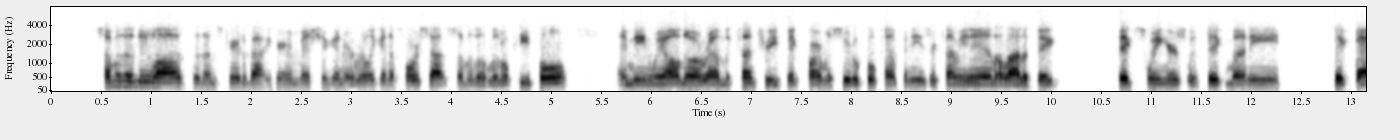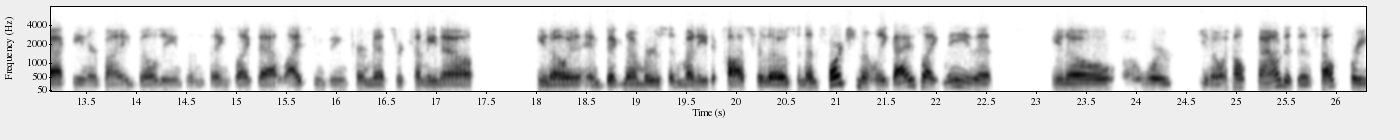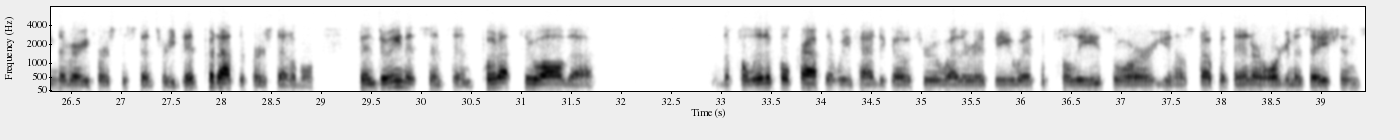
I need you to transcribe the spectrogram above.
some of the new laws that I'm scared about here in Michigan are really going to force out some of the little people. I mean, we all know around the country, big pharmaceutical companies are coming in. A lot of big, big swingers with big money, big backing are buying buildings and things like that. Licensing permits are coming out, you know, in, in big numbers and money to cost for those. And unfortunately, guys like me that, you know, were you know helped founded this, helped bring the very first dispensary, did put out the first edible been doing it since then. Put up to all the the political crap that we've had to go through, whether it be with the police or you know stuff within our organizations.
